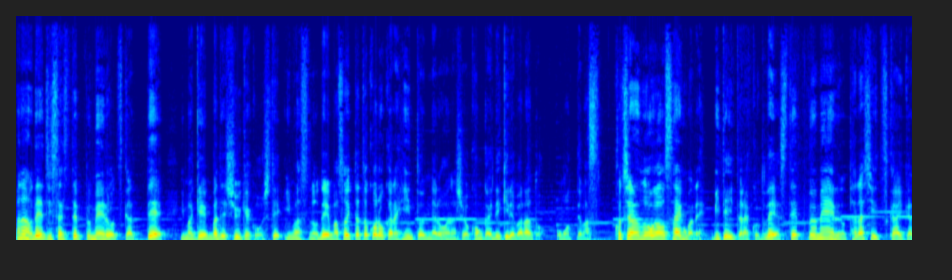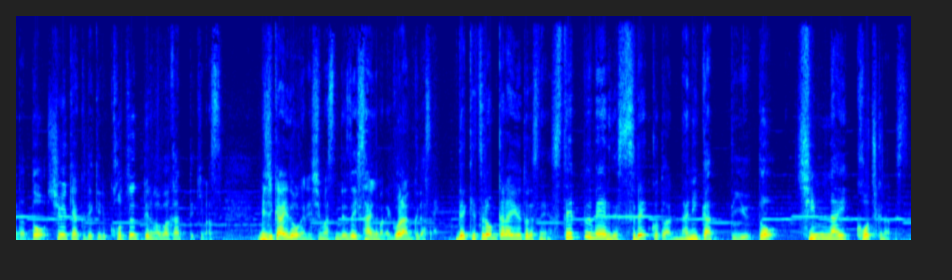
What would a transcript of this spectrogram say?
まなので実際ステップメールを使って今現場で集客をしていますので、まあ、そういったところからヒントになるお話を今回できればなと思ってます。こちらの動画を最後まで見ていただくことでステップメールの正しい使い方と集客できるコツっていうのが分かってきます。短い動画にしますんで、ぜひ最後までご覧ください。で、結論から言うとですね、ステップメールですべきことは何かっていうと、信頼構築なんです。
